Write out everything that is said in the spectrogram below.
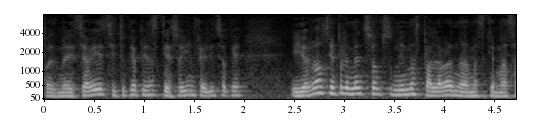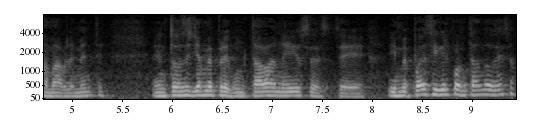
pues me decía, oye, si tú qué piensas que soy infeliz o qué. Y yo no, simplemente son tus mismas palabras, nada más que más amablemente. Entonces ya me preguntaban ellos, este, ¿y me puedes seguir contando de eso?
